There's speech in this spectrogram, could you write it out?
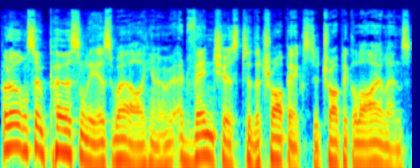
but also personally as well, you know, adventures to the tropics, to tropical islands.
